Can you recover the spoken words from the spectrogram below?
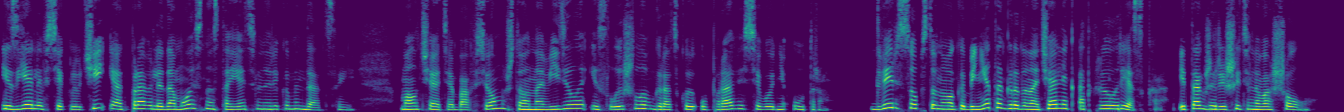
изъяли все ключи и отправили домой с настоятельной рекомендацией молчать обо всем, что она видела и слышала в городской управе сегодня утром. Дверь собственного кабинета градоначальник открыл резко и также решительно вошел.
